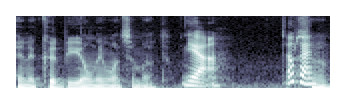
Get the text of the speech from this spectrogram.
and it could be only once a month. Yeah. Okay. So,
